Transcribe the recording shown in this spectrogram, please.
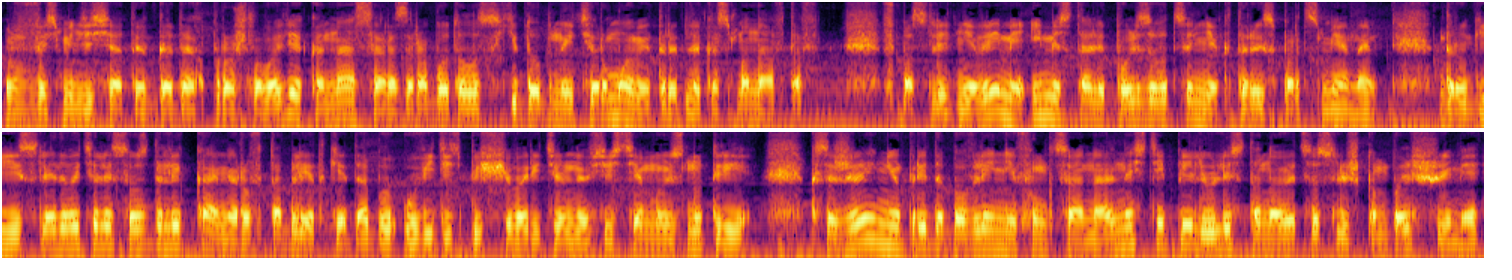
В 80-х годах прошлого века НАСА разработала съедобные термометры для космонавтов. В последнее время ими стали пользоваться некоторые спортсмены. Другие исследователи создали камеру в таблетке, дабы увидеть пищеварительную систему изнутри. К сожалению, при добавлении функциональности пилюли становятся слишком большими,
